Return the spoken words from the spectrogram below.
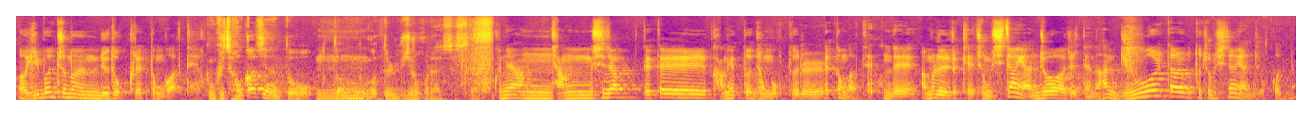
어, 이번 주는 유독 그랬던 것 같아요. 그럼 그 전까지는 또 어떤 음. 것들 위주로 거래하셨어요? 그냥 장 시작 때 제일 강했던 종목들을 했던 것 같아요. 근데 아무래도 이렇게 좀 시장이 안 좋아질 때는 한 6월 달부터 좀 시장이 안 좋았거든요.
